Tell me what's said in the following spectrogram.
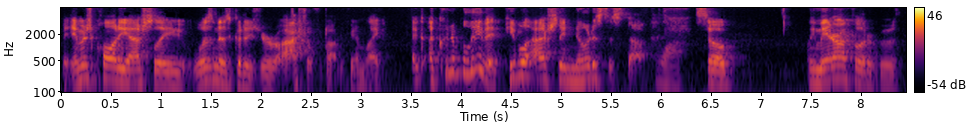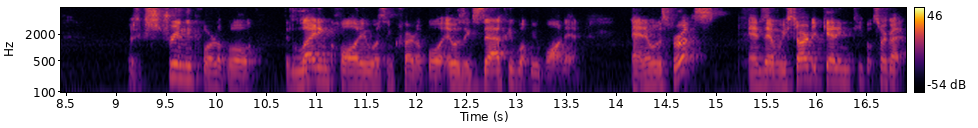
the image quality actually wasn't as good as your actual photography. I'm like, I, I couldn't believe it. People actually noticed this stuff. Wow. So we made our own photo booth. It was extremely portable. The lighting quality was incredible. It was exactly what we wanted, and it was for us. And then we started getting people. Sorry, go ahead.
